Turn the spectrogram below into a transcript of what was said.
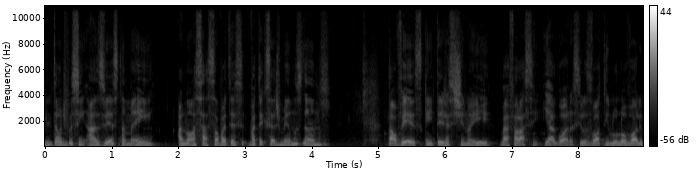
Então, tipo assim, às vezes também a nossa ação vai ter, vai ter que ser de menos danos. Talvez quem esteja assistindo aí vai falar assim: e agora? Se eles votam em Lula ou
